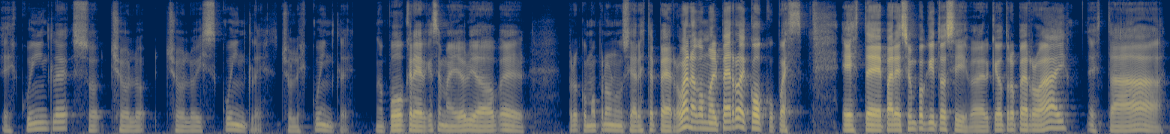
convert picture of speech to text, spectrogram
Escuincle, so, cholo, choloiscuincle, choloiscuincle. No puedo creer que se me haya olvidado eh, cómo pronunciar este perro. Bueno, como el perro de Coco, pues. Este, parece un poquito así. A ver qué otro perro hay. Está.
